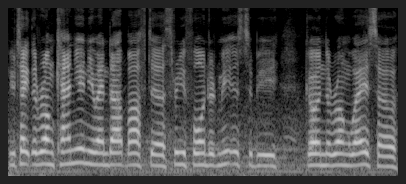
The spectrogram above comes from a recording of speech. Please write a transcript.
you take the wrong canyon, you end up after three, four hundred meters to be going the wrong way. So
